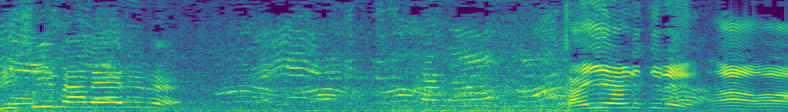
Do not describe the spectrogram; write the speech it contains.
ரிஷி மேல ஏறிடு கையை எடுத்துடு ஆ வா.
